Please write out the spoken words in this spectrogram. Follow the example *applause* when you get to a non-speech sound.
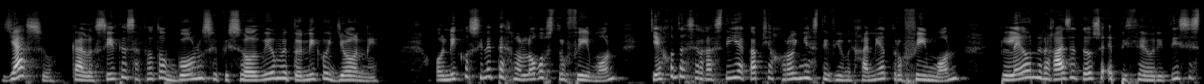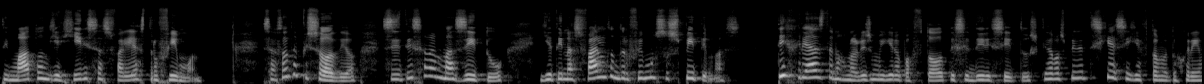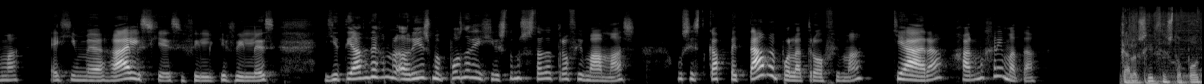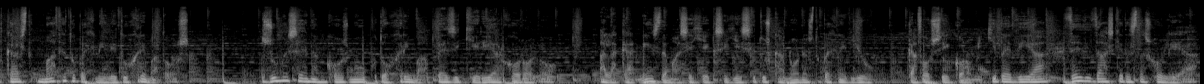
Γεια σου! Καλώς ήρθες σε αυτό το bonus επεισόδιο με τον Νίκο Γιόνι. Ο Νίκος είναι τεχνολόγος τροφίμων και έχοντας εργαστεί για κάποια χρόνια στη βιομηχανία τροφίμων, πλέον εργάζεται ως επιθεωρητής συστημάτων διαχείρισης ασφαλείας τροφίμων. Σε αυτό το επεισόδιο συζητήσαμε μαζί του για την ασφάλεια των τροφίμων στο σπίτι μας. Τι χρειάζεται να γνωρίζουμε γύρω από αυτό, τη συντήρησή τους και θα μας πείτε τι σχέση έχει αυτό με το χρήμα έχει μεγάλη σχέση φίλοι και φίλες, γιατί αν δεν γνωρίζουμε πώς να διαχειριστούμε σωστά τα τρόφιμά μας, ουσιαστικά πετάμε πολλά τρόφιμα και άρα χάνουμε χρήματα. Καλώς ήρθες στο podcast «Μάθε το παιχνίδι του χρήματος». Ζούμε σε έναν κόσμο όπου το χρήμα παίζει κυρίαρχο ρόλο, αλλά κανείς δεν μας έχει εξηγήσει τους κανόνες του παιχνιδιού, καθώς η οικονομική παιδεία δεν διδάσκεται στα σχολεία.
